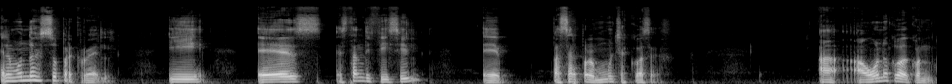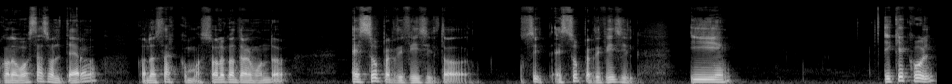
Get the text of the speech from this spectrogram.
el mundo es súper cruel y es, es tan difícil eh, pasar por muchas cosas. A, a uno cu- cu- cuando vos estás soltero, cuando estás como solo contra el mundo, es súper difícil todo. Sí, es súper difícil. Y Y qué cool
